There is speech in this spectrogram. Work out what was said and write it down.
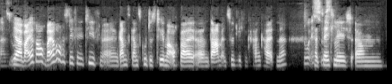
Also, ja, Weihrauch, Weihrauch ist definitiv ein ganz, ganz gutes Thema, auch bei äh, darmentzündlichen Krankheiten. Ne? So ist Tatsächlich. Es, ne? ähm,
